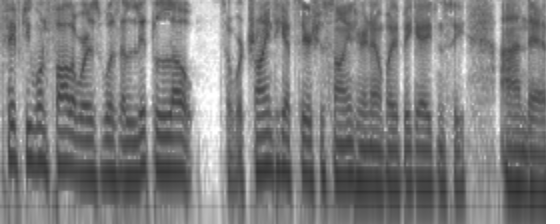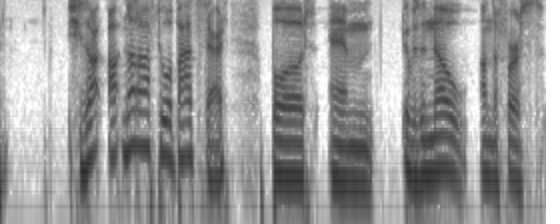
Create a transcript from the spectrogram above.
51 followers was a little low. So we're trying to get Saoirse signed here now by a big agency. And uh, she's not off to a bad start, but um, it was a no on the first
